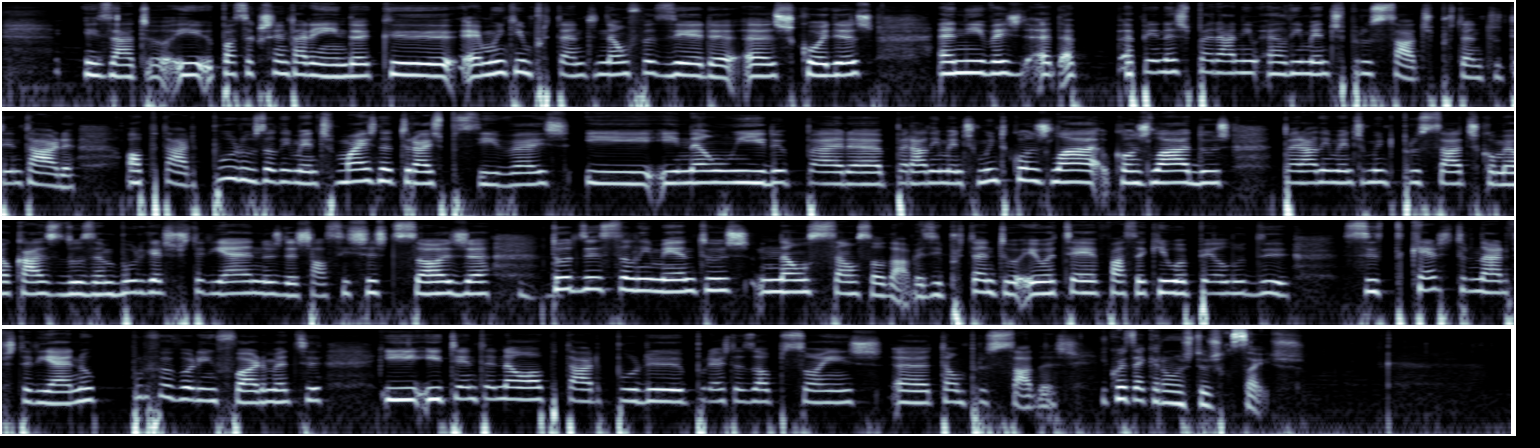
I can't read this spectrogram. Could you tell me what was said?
Exato, e posso acrescentar ainda que é muito importante não fazer as escolhas a níveis. A, a, apenas para alimentos processados. Portanto, tentar optar por os alimentos mais naturais possíveis e, e não ir para, para alimentos muito congela- congelados, para alimentos muito processados, como é o caso dos hambúrgueres vegetarianos, das salsichas de soja. Todos esses alimentos não são saudáveis e, portanto, eu até faço aqui o apelo de se te queres tornar vegetariano, por favor, informa-te e, e tenta não optar por, eh, por estas opções ah, tão processadas. E quais é que eram os teus receios?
